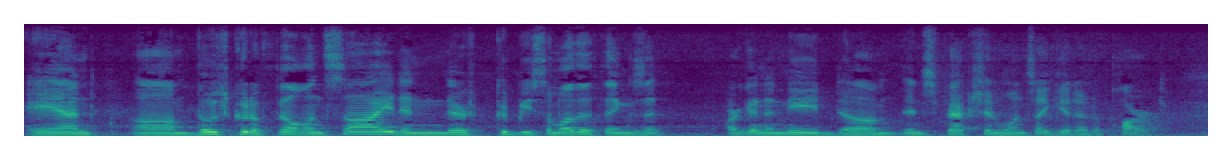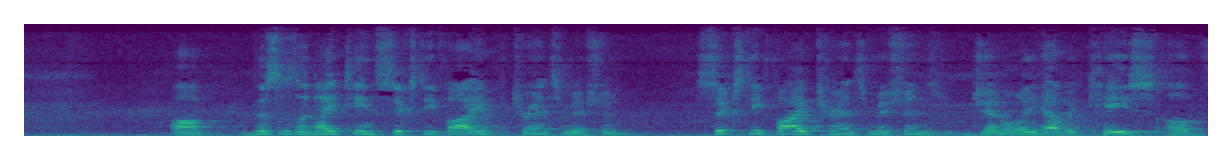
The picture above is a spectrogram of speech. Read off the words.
and um, those could have fell inside, and there could be some other things that are going to need um, inspection once I get it apart. Uh, this is a 1965 transmission. 65 transmissions generally have a case of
